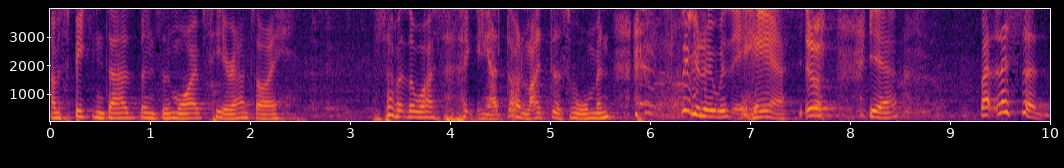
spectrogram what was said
I'm speaking to husbands and wives here, aren't I? Some of the wives are thinking, I don't like this woman. Look at her with her hair. yeah. But listen,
